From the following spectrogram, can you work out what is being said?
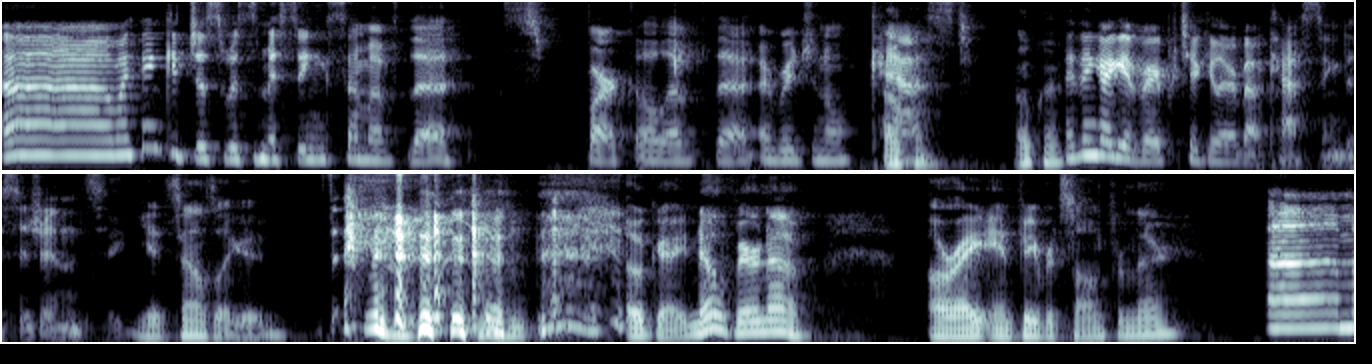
Um, I think it just was missing some of the sparkle of the original cast. Okay. I think I get very particular about casting decisions. Yeah, it sounds like it. Okay. No, fair enough. All right, and favorite song from there? um,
